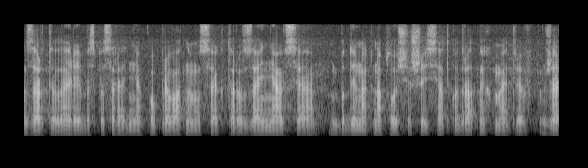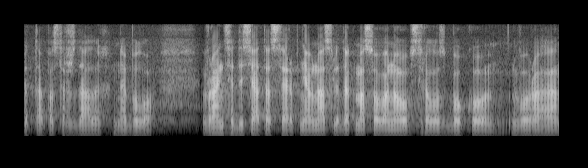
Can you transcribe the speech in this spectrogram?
з артилерії безпосередньо по приватному сектору. Зайнявся будинок на площі 60 квадратних метрів. Жертв та постраждалих не було. Вранці 10 серпня внаслідок масованого обстрілу з боку ворога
